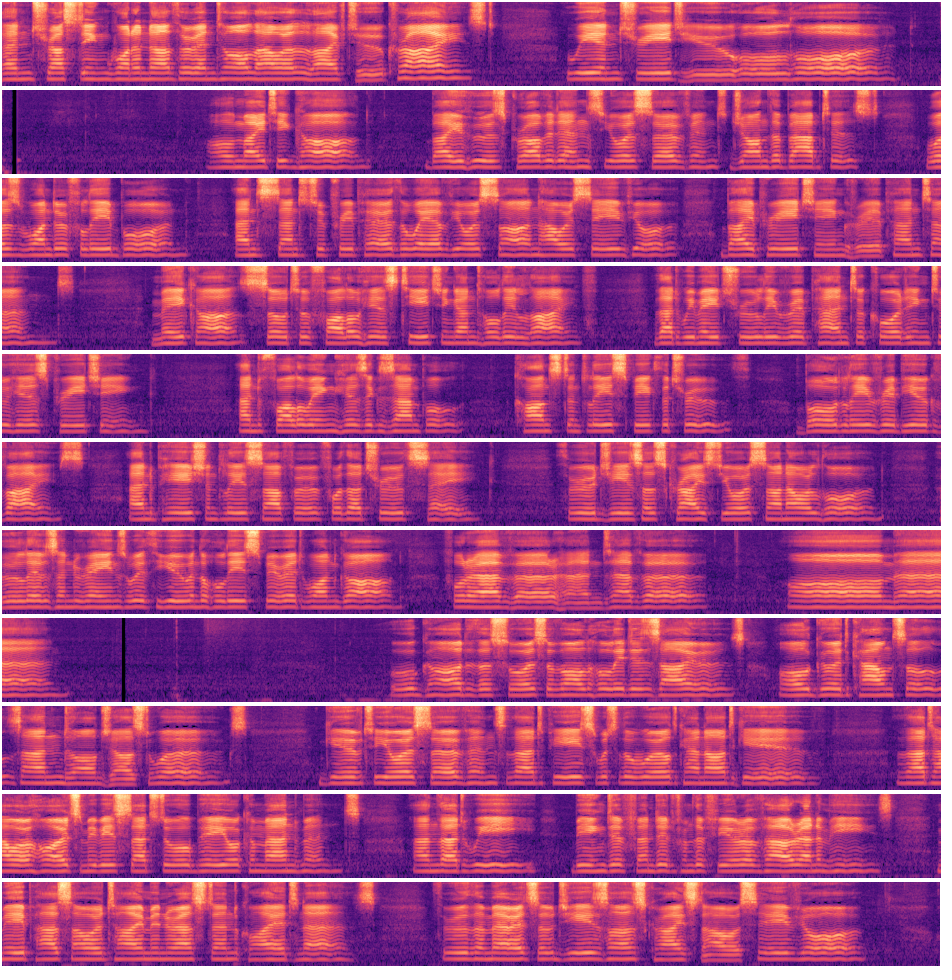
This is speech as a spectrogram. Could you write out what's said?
entrusting one another and all our life to Christ, we entreat you, O Lord. Almighty God, by whose providence your servant John the Baptist was wonderfully born, and sent to prepare the way of your Son, our Saviour, by preaching repentance. Make us so to follow his teaching and holy life, that we may truly repent according to his preaching, and following his example, constantly speak the truth, boldly rebuke vice, and patiently suffer for the truth's sake. Through Jesus Christ, your Son, our Lord, who lives and reigns with you in the Holy Spirit, one God, for ever and ever. Amen. O God, the source of all holy desires, all good counsels, and all just works, Give to your servants that peace which the world cannot give, that our hearts may be set to obey your commandments, and that we, being defended from the fear of our enemies, may pass our time in rest and quietness, through the merits of Jesus Christ our Saviour.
